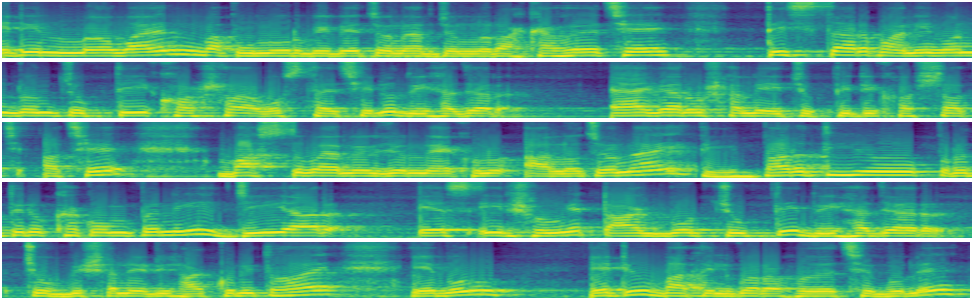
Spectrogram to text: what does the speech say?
এটি নবায়ন বা পুনর্বিবেচনার জন্য রাখা হয়েছে। তিস্তার পানি বন্টন চুক্তি খসড়া অবস্থায় ছিল দুই হাজার এগারো সালে এই চুক্তিটি খসড়া আছে- বাস্তবায়নের জন্য এখনও আলোচনায় ভারতীয় প্রতিরক্ষা কোম্পানি জিআর এস এর সঙ্গে টাগবোট চুক্তি দুই হাজার চব্বিশ সালে এটি স্বাক্ষরিত হয় এবং এটিও বাতিল করা হয়েছে বলে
